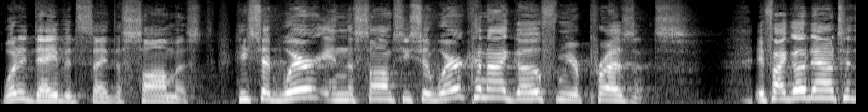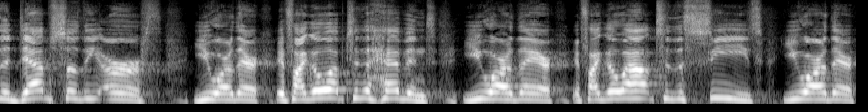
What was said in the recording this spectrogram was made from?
What did David say, the psalmist? He said, Where in the Psalms, he said, Where can I go from your presence? If I go down to the depths of the earth, you are there. If I go up to the heavens, you are there. If I go out to the seas, you are there.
